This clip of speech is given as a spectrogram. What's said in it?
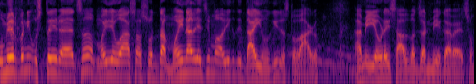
उमेर पनि उस्तै रहेछ। मैले उहाँसँग सोद्धा महिनाले चाहिँ म अलिकति दाई हुँ कि जस्तो लाग्यो। हामी एउटै सालमा जन्मिएका रहेछौँ।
